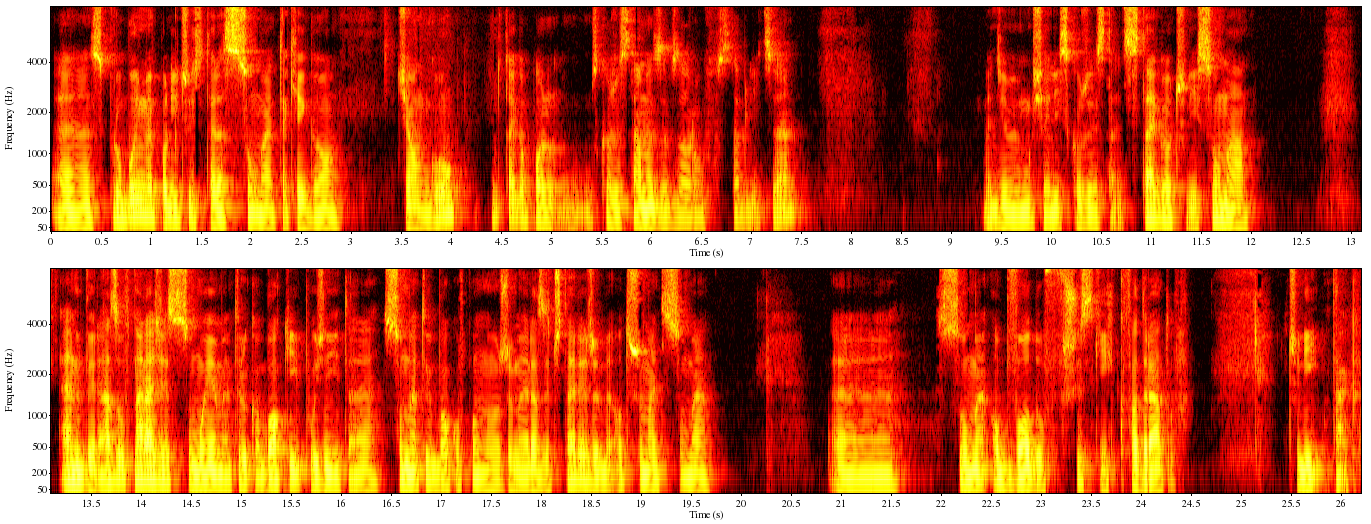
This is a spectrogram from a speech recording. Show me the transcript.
E, spróbujmy policzyć teraz sumę takiego ciągu. Do tego skorzystamy ze wzorów z tablicy. Będziemy musieli skorzystać z tego, czyli suma n wyrazów. Na razie sumujemy tylko boki i później tę sumę tych boków pomnożymy razy 4, żeby otrzymać sumę, e, sumę obwodów wszystkich kwadratów. Czyli tak,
